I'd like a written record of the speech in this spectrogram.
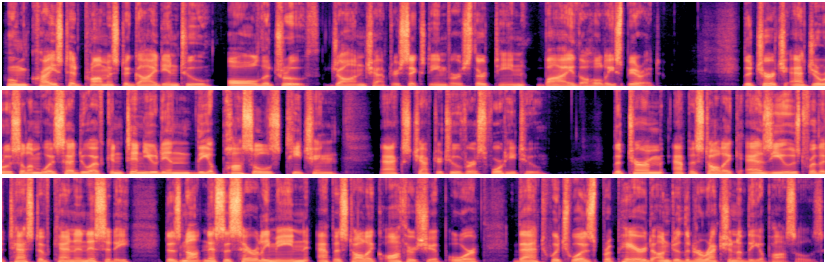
whom Christ had promised to guide into all the truth, John chapter 16 verse 13, by the Holy Spirit. The church at Jerusalem was said to have continued in the apostles' teaching, Acts chapter 2 verse 42. The term apostolic, as used for the test of canonicity, does not necessarily mean apostolic authorship or that which was prepared under the direction of the apostles.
